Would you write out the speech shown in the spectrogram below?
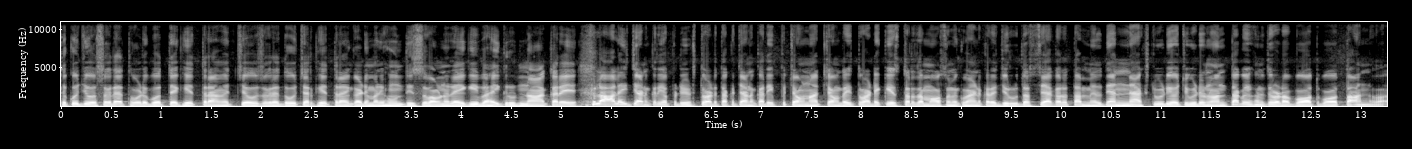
ਤੇ ਕੁਝ ਹੋ ਸਕਦਾ ਥੋੜੇ ਬਹੁਤੇ ਖੇਤਰਾਂ ਵਿੱਚ, ਹੋ ਸਕਦਾ ਦੋ ਚਾਰ ਖੇਤਰਾਂ ਵਿੱਚ ਗੜੇਮਾਰੀ ਹੋਣ ਦੀ ਸੰਭਾਵਨਾ ਰਹੇਗੀ। ਵਾਹਿਗੁਰੂ ਨਾ ਕਰੇ। ਫਿਲਹਾਲ ਇਹ ਜਾਣਕਾਰੀ ਅਪਡੇਟ ਤੁਹਾਡੇ ਤੱਕ ਜਾਣਕਾਰੀ ਪਹੁੰਚਾਉਣਾ ਚਾਹੁੰਦਾ ਸੀ ਤੁਹਾਡੇ ਕਿਸ ਤਰ੍ਹਾਂ ਦਾ ਮੌਸਮ ਕਮੈਂਟ ਕਰੇ ਜਰੂਰ ਦੱਸਿਆ ਕਰੋ। ਤਾਂ ਮਿਲਦੇ ਹਾਂ ਨੈਕਸਟ ਵੀਡੀਓ 'ਚ। ਵੀਡੀਓ ਨੂੰ ਅੰਤ ਤੱਕ ਵੇਖਣ ਲਈ ਤੁਹਾਡਾ ਬਹੁਤ ਬਹੁਤ ਧੰਨਵਾਦ।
